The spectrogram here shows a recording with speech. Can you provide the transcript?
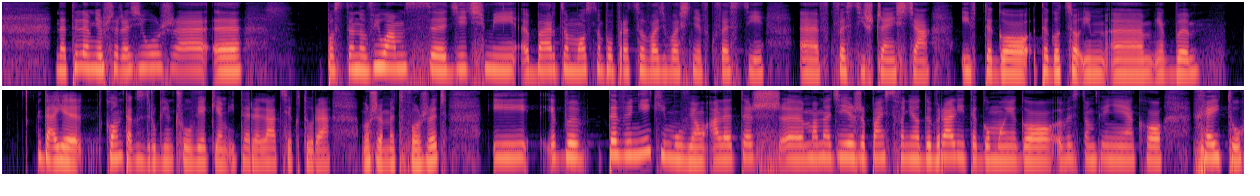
na tyle mnie przeraziło, że e, postanowiłam z dziećmi bardzo mocno popracować właśnie w kwestii, e, w kwestii szczęścia i tego, tego co im e, jakby daje kontakt z drugim człowiekiem i te relacje, które możemy tworzyć. I jakby te wyniki mówią, ale też e, mam nadzieję, że Państwo nie odebrali tego mojego wystąpienia jako hejtu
